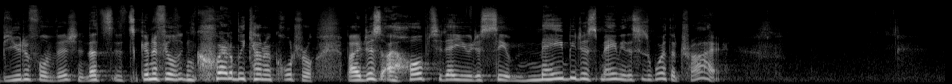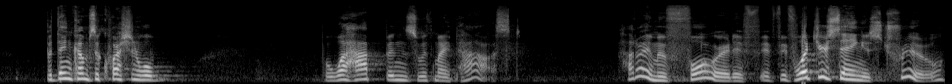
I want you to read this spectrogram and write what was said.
beautiful vision. That's it's going to feel incredibly countercultural, but I just I hope today you just see maybe just maybe this is worth a try. But then comes the question, well, but what happens with my past? How do I move forward if, if, if what you're saying is true,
